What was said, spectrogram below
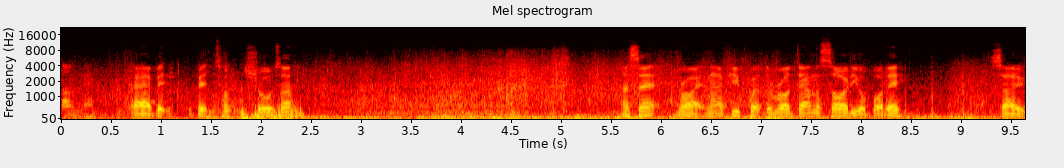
Longer. uh, a bit a bit top, shorter. That's it. Right, now if you put the rod down the side of your body, so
